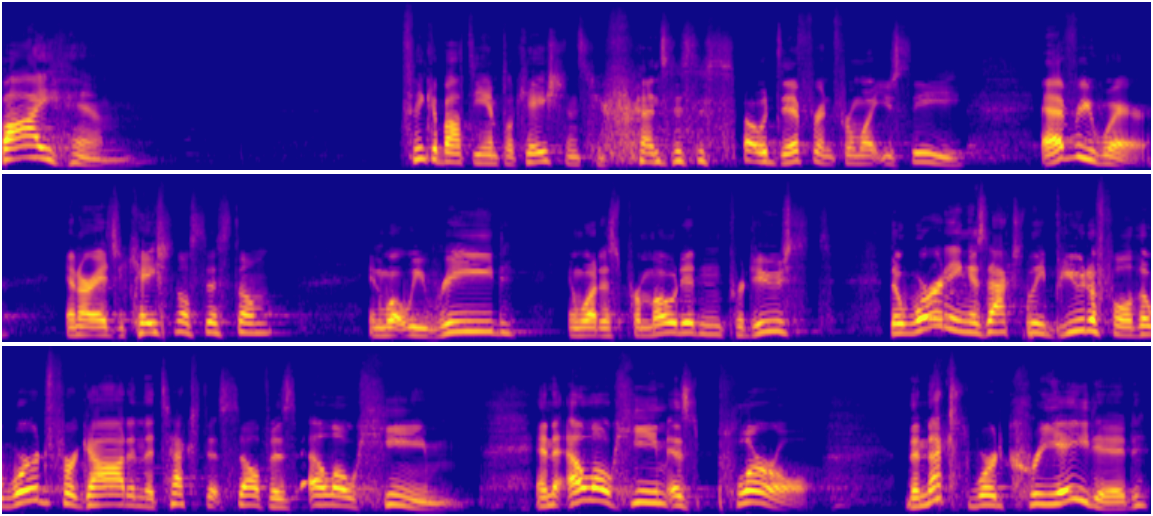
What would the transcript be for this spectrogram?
by Him. Think about the implications here, friends. This is so different from what you see everywhere in our educational system, in what we read, in what is promoted and produced. The wording is actually beautiful. The word for God in the text itself is Elohim. And Elohim is plural. The next word, created,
